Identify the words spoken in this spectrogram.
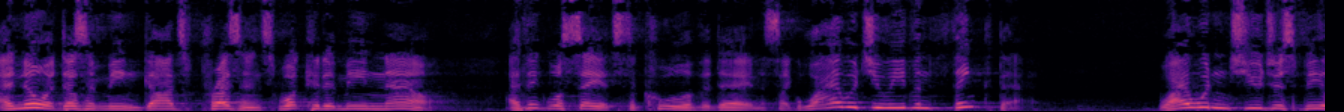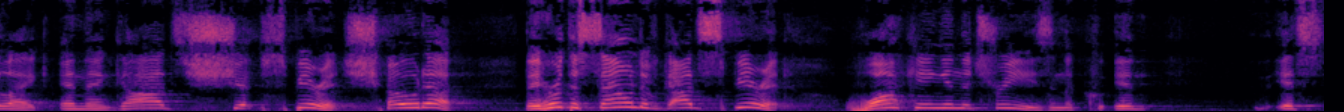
I know it doesn't mean God's presence. What could it mean now? I think we'll say it's the cool of the day. And it's like, why would you even think that? Why wouldn't you just be like, and then God's spirit showed up? They heard the sound of God's spirit walking in the trees. And the, in, it's,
